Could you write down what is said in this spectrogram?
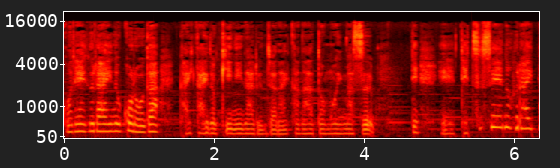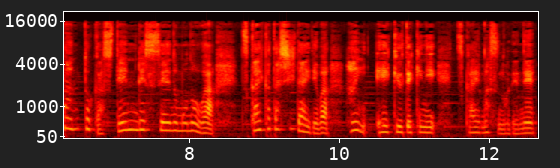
これぐらいの頃が買い替え時になるんじゃないかなと思います。で、えー、鉄製のフライパンとかステンレス製のものは使い方次第では半永久的に使えますのでね。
